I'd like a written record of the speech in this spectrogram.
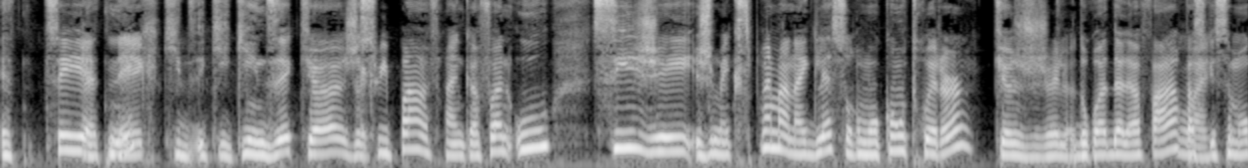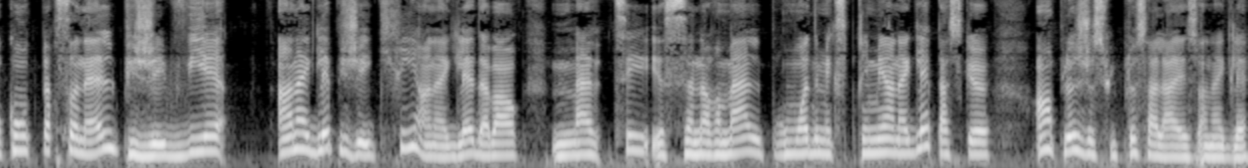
eth- ethnique, qui, qui, qui indique que je suis pas un francophone ou si j'ai, je m'exprime en anglais sur mon compte Twitter, que j'ai le droit de le faire parce Ouais. que c'est mon compte personnel, puis j'ai vie en anglais puis j'ai écrit en anglais d'abord. Ma tu sais c'est normal pour moi de m'exprimer en anglais parce que en plus je suis plus à l'aise en anglais.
